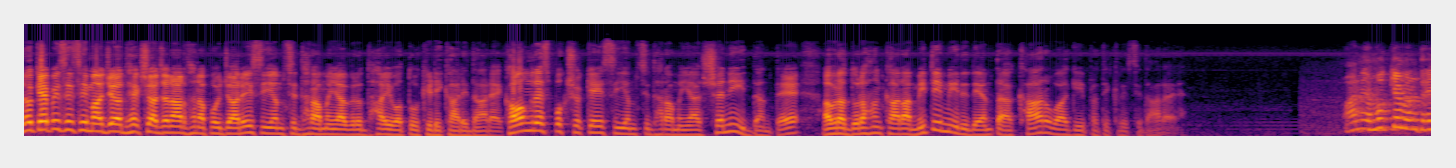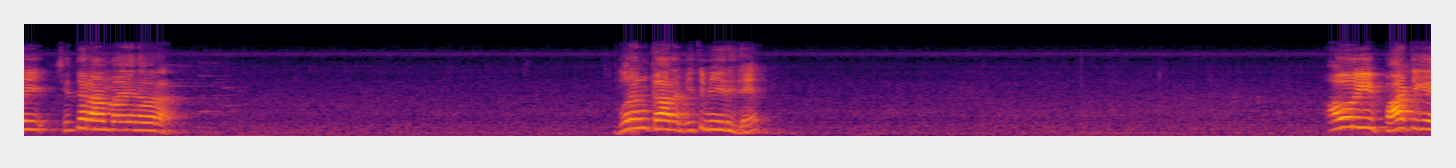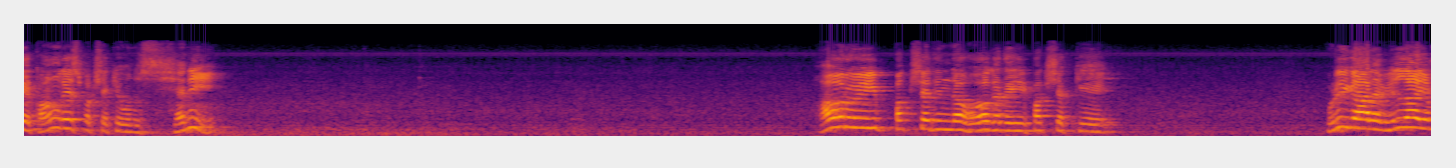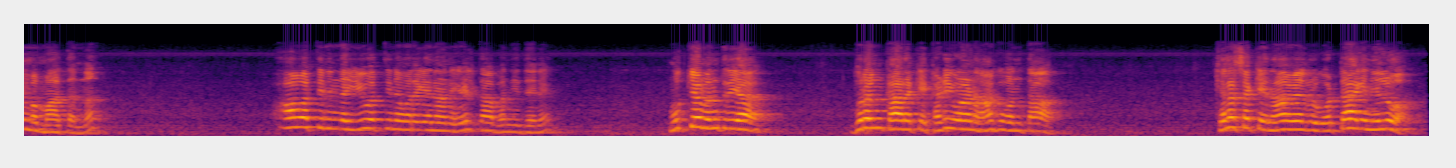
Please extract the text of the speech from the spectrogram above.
ಇನ್ನು ಕೆಪಿಸಿಸಿ ಮಾಜಿ ಅಧ್ಯಕ್ಷ ಜನಾರ್ದನ ಪೂಜಾರಿ ಸಿಎಂ ಸಿದ್ದರಾಮಯ್ಯ ವಿರುದ್ಧ ಇವತ್ತು ಕಿಡಿಕಾರಿದ್ದಾರೆ. ಕಾಂಗ್ರೆಸ್ ಪಕ್ಷಕ್ಕೆ ಸಿಎಂ ಸಿದ್ದರಾಮಯ್ಯ ಶನಿ ಇದ್ದಂತೆ ಅವರ ದುರಹಂಕಾರ ಮಿತಿ ಮೀರಿದೆ ಅಂತ ಖಾರವಾಗಿ ಪ್ರತಿಕ್ರಿಯಿಸಿದ್ದಾರೆ. ಮಾನ್ಯ ಮುಖ್ಯಮಂತ್ರಿ ಸಿದ್ದರಾಮಯ್ಯನವರ ದುರಹಂಕಾರ ಮಿತಿ ಮೀರಿದೆ ಅವರು ಈ ಪಾರ್ಟಿಗೆ ಕಾಂಗ್ರೆಸ್ ಪಕ್ಷಕ್ಕೆ ಒಂದು ಶನಿ. ಅವರು ಈ ಪಕ್ಷದಿಂದ ಹೋಗದೆ ಈ ಪಕ್ಷಕ್ಕೆ ಉಳಿಗಾಲವಿಲ್ಲ ಎಂಬ ಮಾತನ್ನು ಆವತ್ತಿನಿಂದ ಇವತ್ತಿನವರೆಗೆ ನಾನು ಹೇಳ್ತಾ ಬಂದಿದ್ದೇನೆ. ಮುಖ್ಯಮಂತ್ರಿಯ ದುರಂಕಾರಕ್ಕೆ ಕಡಿವಾಣ ಆಗುವಂಥ ಕೆಲಸಕ್ಕೆ ನಾವೆಲ್ಲರೂ ಒಟ್ಟಾಗಿ ನಿಲ್ಲುವ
